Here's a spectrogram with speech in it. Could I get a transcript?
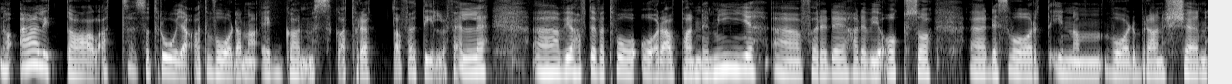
No, ärligt talat så tror jag att vårdarna är ganska trötta för tillfället. Uh, vi har haft över två år av pandemi. Uh, före det hade vi också uh, det svårt inom vårdbranschen.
